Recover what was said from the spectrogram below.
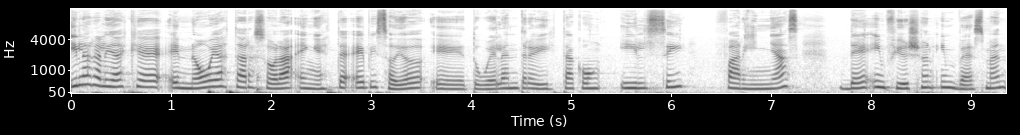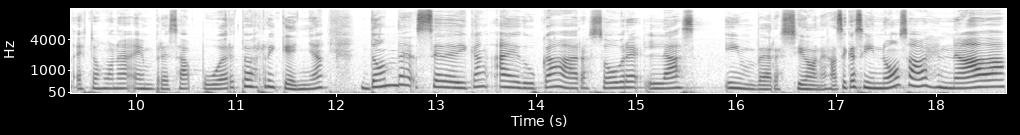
Y la realidad es que eh, no voy a estar sola en este episodio. Eh, tuve la entrevista con Ilse Fariñas de Infusion Investment. Esto es una empresa puertorriqueña donde se dedican a educar sobre las inversiones. Así que si no sabes nada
